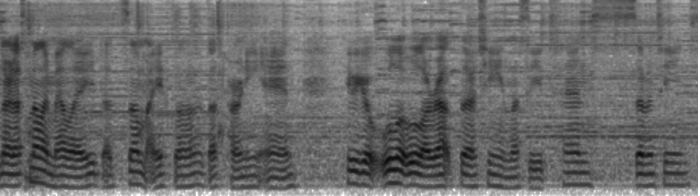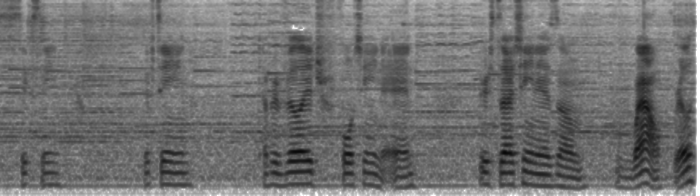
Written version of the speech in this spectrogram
no, that's Melemele, that's um, Aether, that's Poni, and here we go, Ula Ula, Route 13, let's see, 10, 17, 16, 15, Tapu Village, 14, and Route 13 is, um, wow, really?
